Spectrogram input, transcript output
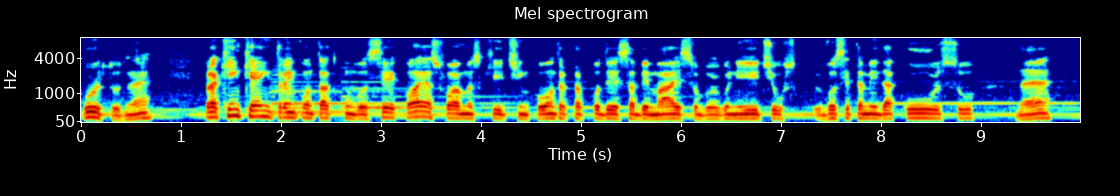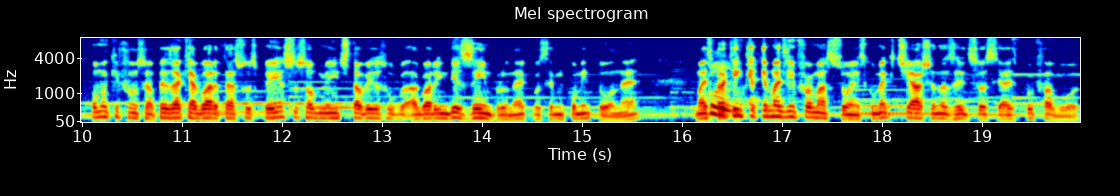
curtos, né? Para quem quer entrar em contato com você, quais as formas que te encontra para poder saber mais sobre o Orgonite? Você também dá curso, né? Como que funciona? Apesar que agora está suspenso, somente talvez agora em dezembro, né? Que você me comentou, né? Mas para quem quer ter mais informações, como é que te acha nas redes sociais, por favor?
